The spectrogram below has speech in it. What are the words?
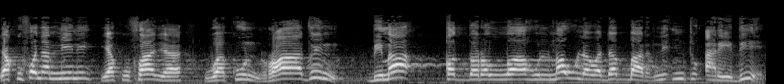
ya kufanya nini? Ya kufanya. Wakun radin bima qaddara Allahu al-maula wa dabbar. Ni mtu aridhie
